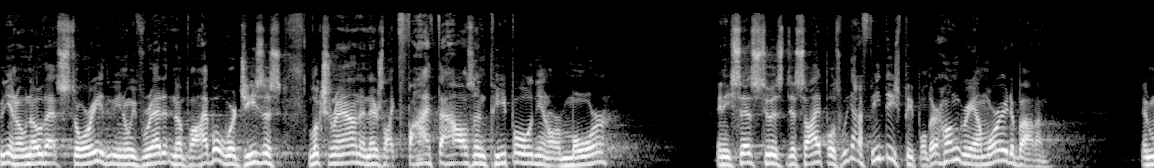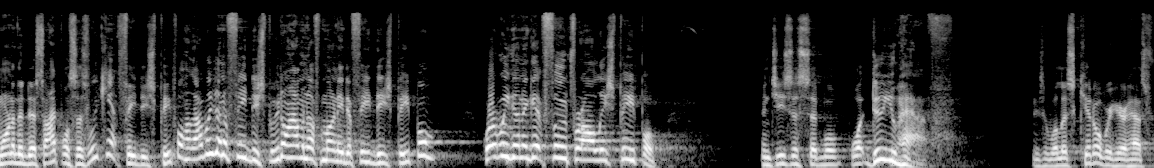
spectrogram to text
you know, know that story. You know, we've read it in the Bible where Jesus looks around and there's like 5,000 people, you know, or more. And he says to his disciples, we got to feed these people. They're hungry. I'm worried about them. And one of the disciples says, we can't feed these people. How are we going to feed these people? We don't have enough money to feed these people. Where are we going to get food for all these people? And Jesus said, well, what do you have? He said, well, this kid over here has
